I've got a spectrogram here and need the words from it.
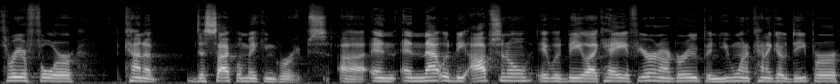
three or four kind of disciple making groups. Uh, and and that would be optional. It would be like hey if you're in our group and you want to kind of go deeper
